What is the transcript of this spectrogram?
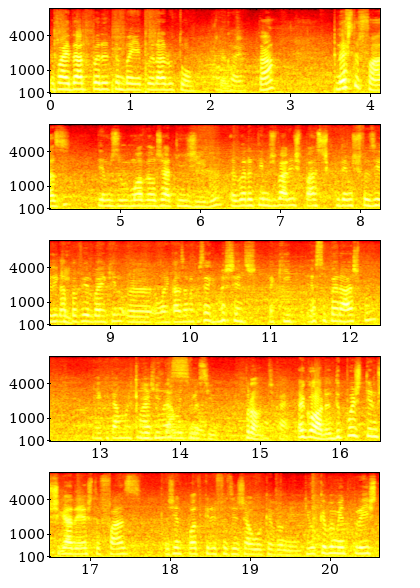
vai dar para também aclarar o tom. Portanto, okay. tá? Nesta fase, temos o móvel já atingido, agora temos vários passos que podemos fazer aqui. Dá para ver bem aqui, uh, lá em casa não consegue, mas sentes, aqui é super áspero e aqui está muito mais e aqui macio. está muito macio. Pronto, okay. agora, depois de termos chegado a esta fase, a gente pode querer fazer já o acabamento. E o acabamento para isto,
